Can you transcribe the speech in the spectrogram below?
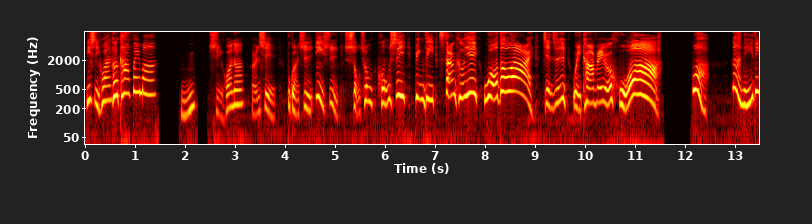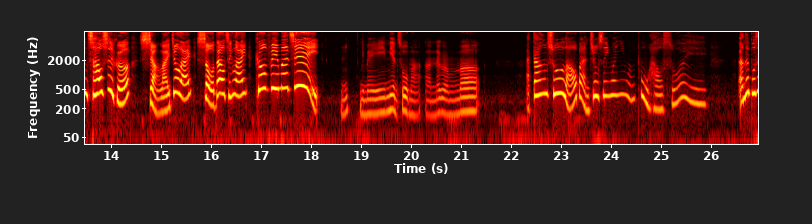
你喜欢喝咖啡吗？嗯，喜欢呢。而且不管是意式、手冲、虹吸、冰滴三合一，我都爱，简直为咖啡而活啊！哇，那你一定超适合，想来就来，手到擒来，Coffee Machine。嗯，你没念错吗？啊，那个么啊，当初老板就是因为英文不好，所以啊，那不是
